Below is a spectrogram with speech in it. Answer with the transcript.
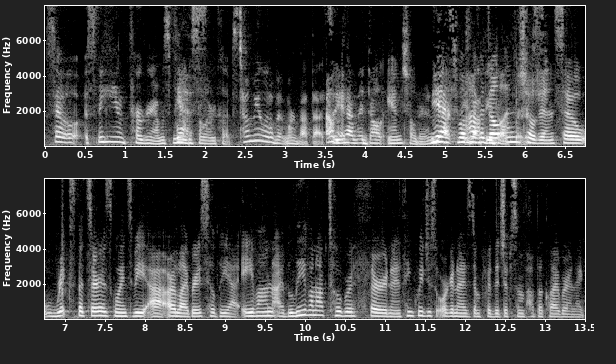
So speaking of programs for the solar eclipse, tell me a little bit more about that. So Okay. you have adult and children. Yes, we'll have the adult and children. So Rick Spitzer is going to be at our libraries. He'll be at Avon, I believe, on October 3rd, and I think we just organized him for the Gypsum Public Library, and I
